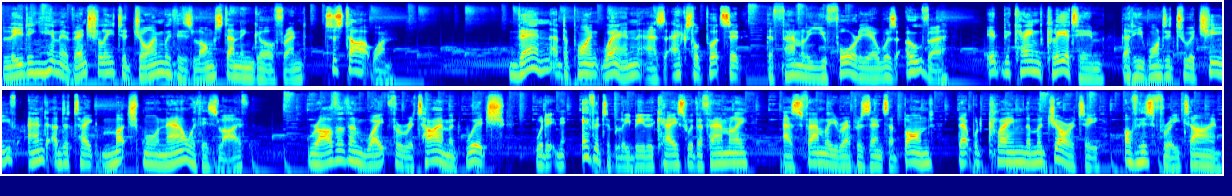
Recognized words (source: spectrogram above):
leading him eventually to join with his long standing girlfriend to start one. Then, at the point when, as Axel puts it, the family euphoria was over, it became clear to him that he wanted to achieve and undertake much more now with his life, rather than wait for retirement, which would inevitably be the case with a family, as family represents a bond that would claim the majority of his free time.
